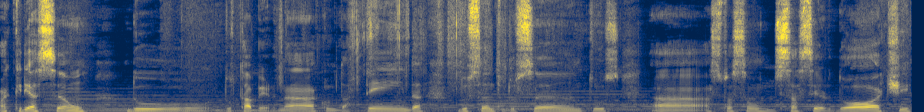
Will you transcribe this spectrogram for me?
a criação do, do tabernáculo, da tenda, do Santo dos Santos, a, a situação de sacerdote,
